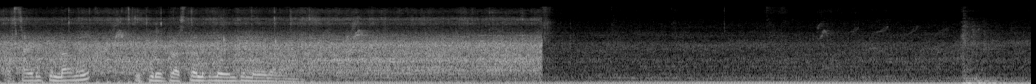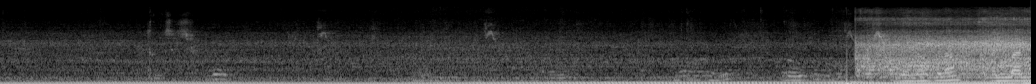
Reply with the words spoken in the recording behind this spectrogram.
ఒక సైడ్కి ఉన్నాము ఇప్పుడు ప్రస్తుతానికి మేము ఉంటున్న ఓనర్ అమ్మ లోపల హనుమాన్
